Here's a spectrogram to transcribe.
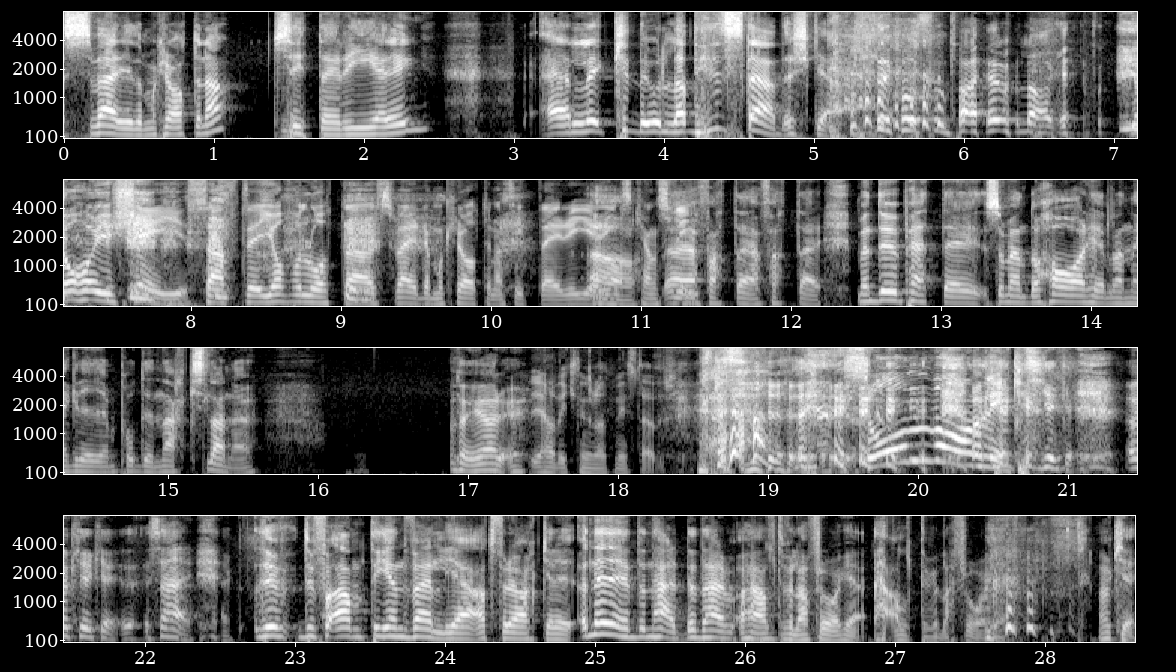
Sverigedemokraterna sitta i regering eller knulla din städerska. Det måste ta över laget. Jag har ju tjej så att eh, jag får låta Sverigedemokraterna sitta i regeringskansli. Ja, jag fattar, jag fattar. Men du Petter, som ändå har hela den här grejen på dina axlar nu. Vad gör du? Jag hade knullat min städerska. Som Okej, vanligt! okej, okej, okej, okej. Så här. Du, du får antingen välja att föröka dig... Nej, nej, den här, den här har jag alltid velat fråga. Jag har alltid velat fråga. Okej,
